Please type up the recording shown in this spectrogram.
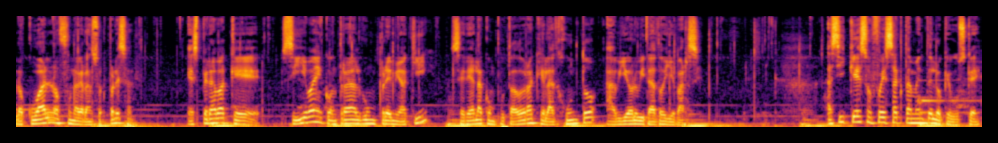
lo cual no fue una gran sorpresa. Esperaba que, si iba a encontrar algún premio aquí, sería la computadora que el adjunto había olvidado llevarse. Así que eso fue exactamente lo que busqué.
